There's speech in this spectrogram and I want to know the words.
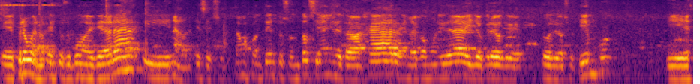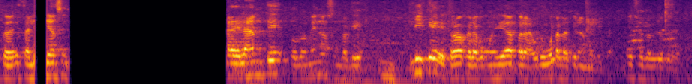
Eh, pero bueno, esto supongo que quedará y nada, es eso. Estamos contentos, son 12 años de trabajar en la comunidad y yo creo que todo lleva su tiempo. Y esta, alianza adelante, por lo menos en lo que implique el trabajo de la comunidad para Uruguay para Latinoamérica. Eso es lo que yo creo.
